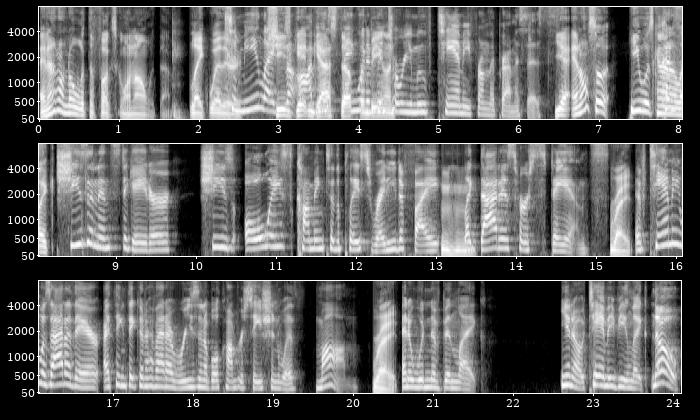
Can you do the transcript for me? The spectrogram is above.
and I don't know what the fuck's going on with them. Like, whether to me, like she's the getting gassed up would have been on. to remove Tammy from the premises. yeah, and also he was kind of like, she's an instigator. She's always coming to the place ready to fight. Mhm. Like that is her stance. right, If Tammy was out of there, I think they could have had a reasonable conversation with mom. right, And it wouldn't have been like, you know, Tammy being like, no,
